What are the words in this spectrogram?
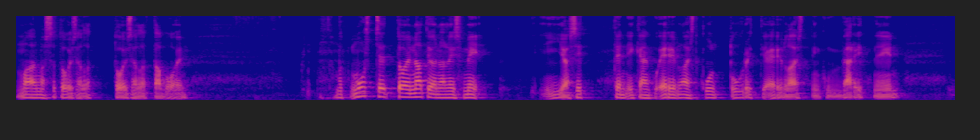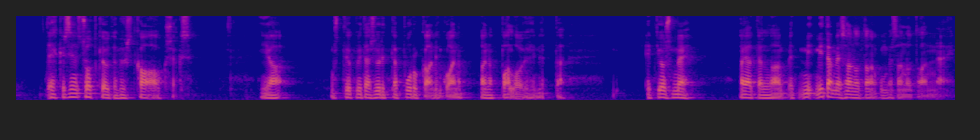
maailmassa toisella, toisella tavoin. Mutta musta se toi nationalismi ja sitten ikään kuin erilaiset kulttuurit ja erilaiset niin kuin värit, niin ehkä siihen sotkeutuu myös kaaukseksi. Ja musta pitäisi yrittää purkaa niin kuin aina, aina paloihin, että, että jos me ajatellaan, että mitä me sanotaan, kun me sanotaan näin.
